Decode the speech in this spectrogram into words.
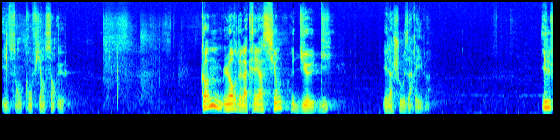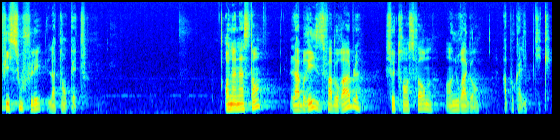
Ils ont confiance en eux. Comme lors de la création, Dieu dit, et la chose arrive. Il fit souffler la tempête. En un instant, la brise favorable se transforme en ouragan apocalyptique.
